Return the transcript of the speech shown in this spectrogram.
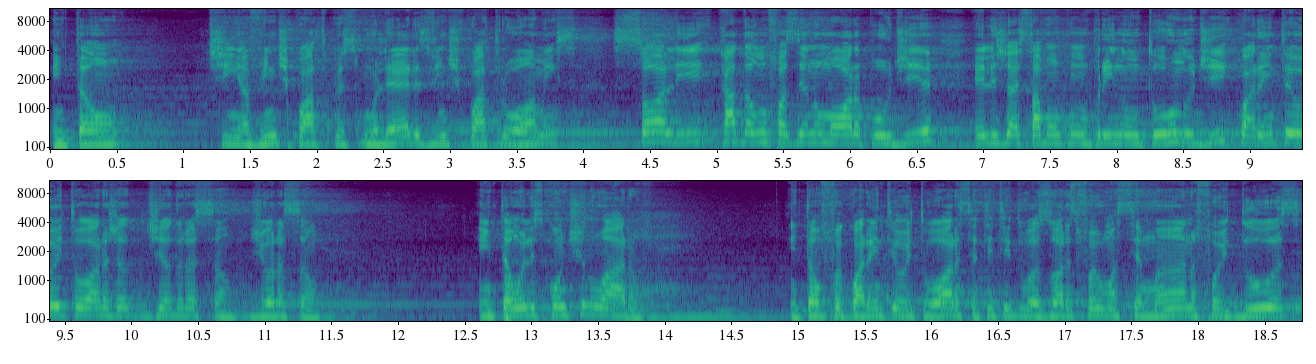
Então, tinha 24 mulheres, 24 homens, só ali, cada um fazendo uma hora por dia, eles já estavam cumprindo um turno de 48 horas de adoração, de oração. Então eles continuaram então foi 48 horas, 72 horas, foi uma semana, foi duas.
